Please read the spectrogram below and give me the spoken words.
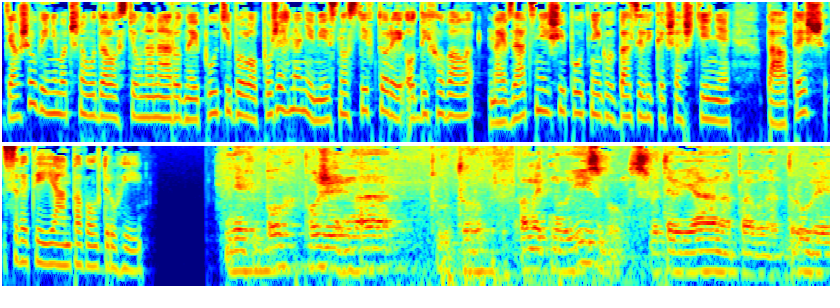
Ďalšou výnimočnou udalosťou na Národnej púti bolo požehnanie miestnosti, v ktorej oddychoval najvzácnejší pútnik v Bazilike v Šaštíne, pápež svätý Ján Pavol II. Nech Boh požehná túto pamätnú izbu svätého Jána Pavla II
